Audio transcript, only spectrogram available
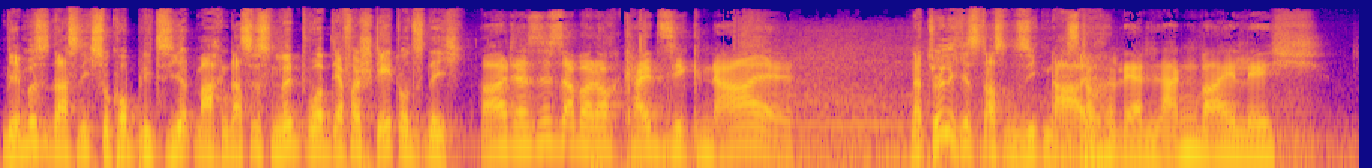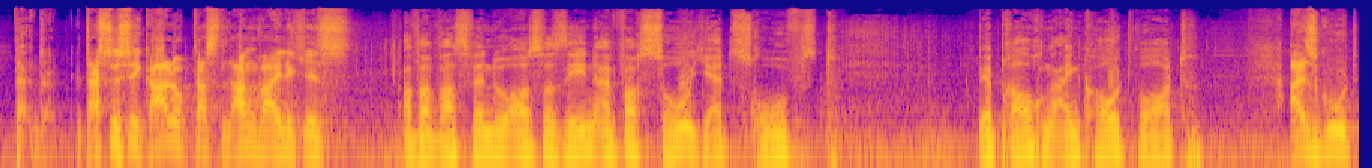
Wir müssen das nicht so kompliziert machen. Das ist ein Lindwurm, der versteht uns nicht. Ah, das ist aber doch kein Signal. Natürlich ist das ein Signal. Ist doch sehr langweilig. Da- da- Das ist egal, ob das langweilig ist. Aber was, wenn du aus Versehen einfach so jetzt rufst? Wir brauchen ein Codewort. Also gut,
